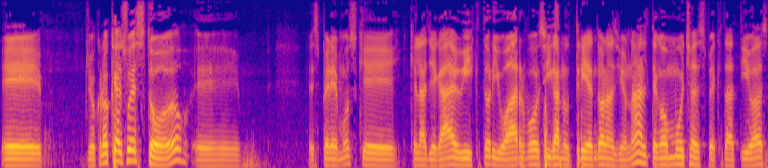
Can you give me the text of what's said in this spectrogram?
Yo creo que eso es todo. esperemos que, que, la llegada de Víctor y Barbo siga nutriendo a Nacional. Tengo muchas expectativas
